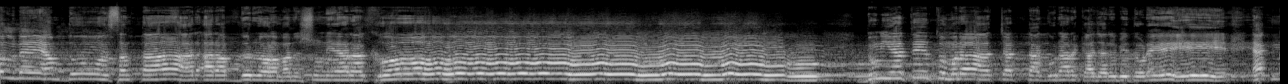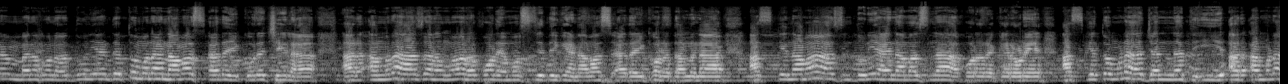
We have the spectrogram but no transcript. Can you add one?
বলবে আব্দুল সত্তার আর আব্দুর রহমান শুনিয়া রাখো। দুনিয়াতে তোমরা চারটা গুনার কাজের ভিতরে, এক নাম্বার হলো দুনিয়াতে তোমরা নামাজ আদায় করেছিলা, আর আমরা আজান পরে মসজিদে গিয়ে নামাজ আদায় করতাম না। আজকে নামাজ, দুনিয়ায় নামাজ না পড়ার কারণে আজকে তোমরা জান্নাতি, আর আমরা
